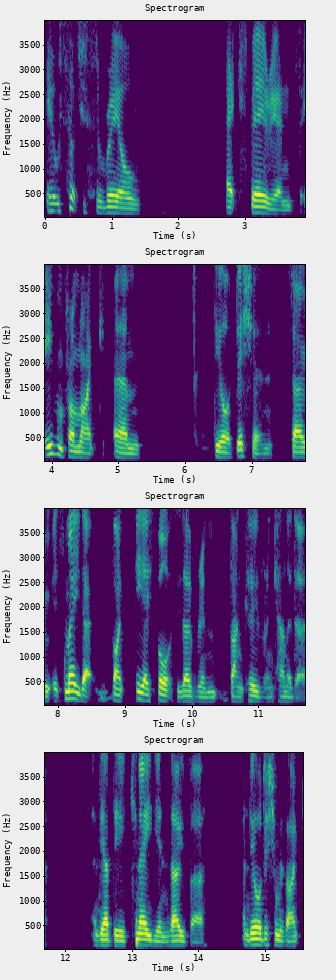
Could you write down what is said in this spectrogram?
it was such a surreal experience, even from like um the audition. So it's made at like EA Sports is over in Vancouver in Canada, and they had the Canadians over, and the audition was like,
